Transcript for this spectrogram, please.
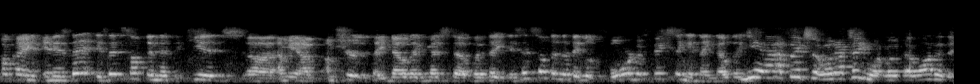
Okay, and is that is that something that the kids? Uh, I mean, I'm, I'm sure that they know they've messed up, but they is that something that they look forward to fixing and they know they? Yeah, I think so. And I tell you what, a lot of the,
